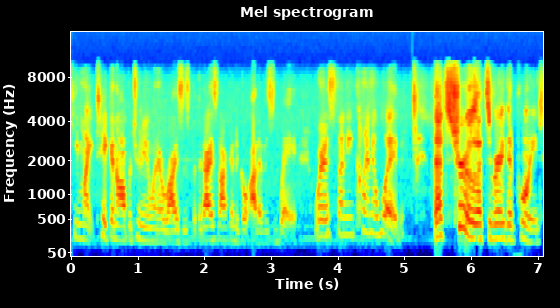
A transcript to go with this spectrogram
he might take an opportunity when it arises, but the guy's not going to go out of his way. Whereas Sonny kind of would. That's true. That's a very good point.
